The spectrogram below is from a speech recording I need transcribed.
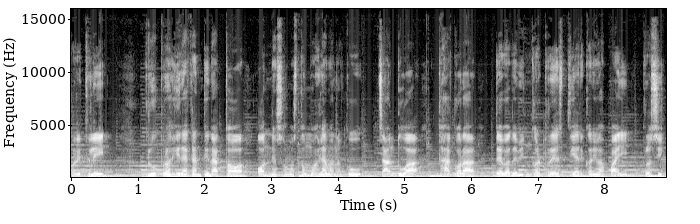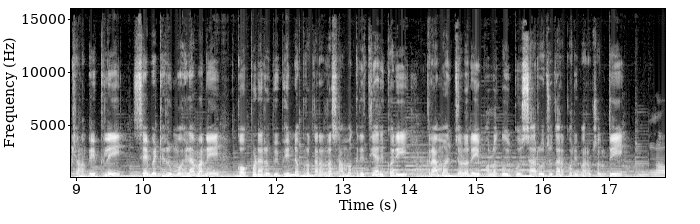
କରିଥିଲେ। ଗ୍ରୁପର ହୀରାକାନ୍ତି ନାଥ ଅନ୍ୟ ସମସ୍ତ ମହିଳାମାନଙ୍କୁ ଚାନ୍ଦୁଆ ଘାଗରା ଦେବାଦେବୀଙ୍କ ଡ୍ରେସ୍ ତିଆରି କରିବା ପାଇଁ ପ୍ରଶିକ୍ଷଣ ଦେଇଥିଲେ। ସେବେଠାରୁ ମହିଳାମାନେ କପଡ଼ାରୁ ବିଭିନ୍ନ ପ୍ରକାରର ସାମଗ୍ରୀ ତିଆରି କରି ଗ୍ରାମାଞ୍ଚଳରେ ଭଲ ଦୁଇ ପଇସା ରୋଜଗାର କରିପାରୁଛନ୍ତି। ନଅ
